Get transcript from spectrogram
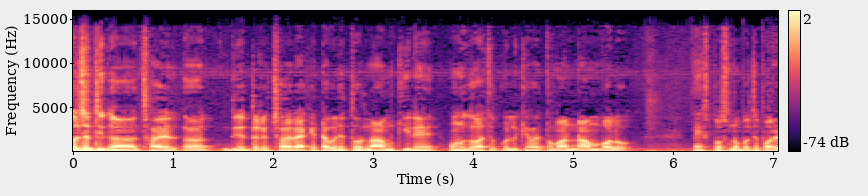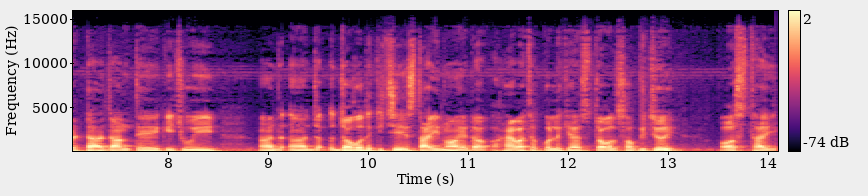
বলছে ছয়ের আহ, দুইয়ের দাগে ছয়ের একেরটা বলছে তোর নাম কি রে? অনুগবাচক করলে কি হবে তোমার নাম বলো। নেক্সট প্রশ্ন বলছে পরেরটা জানতে কিছুই জগতে কিছুই স্থায়ী নয় এটা হ্যাঁ বাচক করলে কি হয়? জগৎ সব কিছুই অস্থায়ী।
